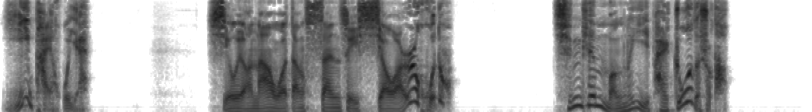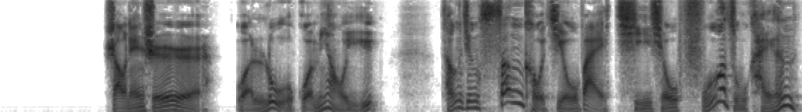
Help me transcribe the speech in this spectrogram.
一派胡言。休要拿我当三岁小儿糊弄！秦天猛地一拍桌子，说道：“少年时，我路过庙宇，曾经三叩九拜，祈求佛祖开恩，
